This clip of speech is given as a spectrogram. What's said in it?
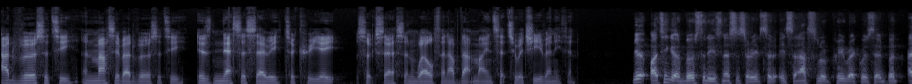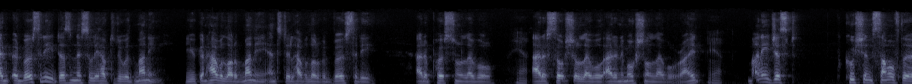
adversity and massive adversity is necessary to create success and wealth and have that mindset to achieve anything? Yeah, I think adversity is necessary. It's a, it's an absolute prerequisite, but ad- adversity doesn't necessarily have to do with money. You can have a lot of money and still have a lot of adversity at a personal level, yeah. at a social level, at an emotional level, right? Yeah. Money just cushion some of the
